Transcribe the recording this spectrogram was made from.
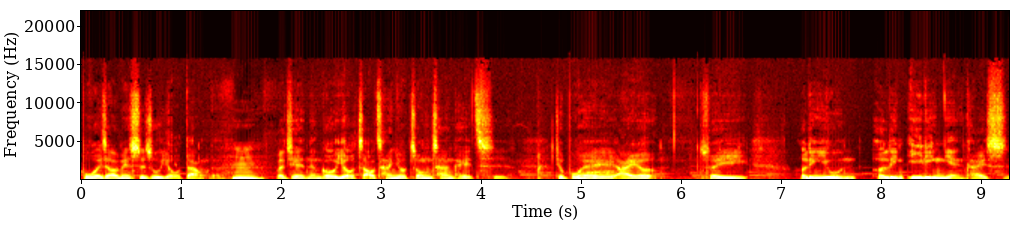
不会在外面四处游荡的，嗯，而且能够有早餐有中餐可以吃。就不会挨饿，所以二零一五、二零一零年开始，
